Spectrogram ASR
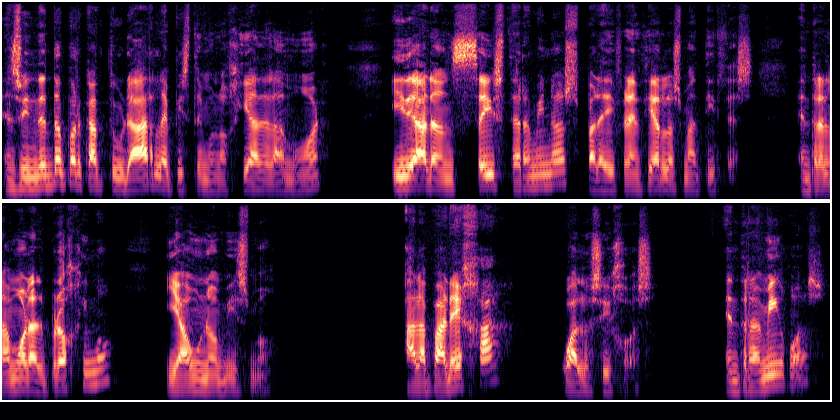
en su intento por capturar la epistemología del amor, idearon seis términos para diferenciar los matices entre el amor al prójimo y a uno mismo, a la pareja o a los hijos entre amigos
